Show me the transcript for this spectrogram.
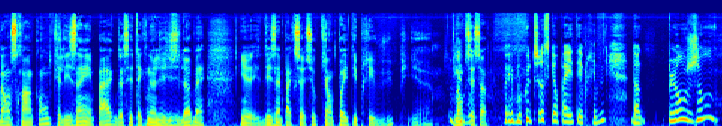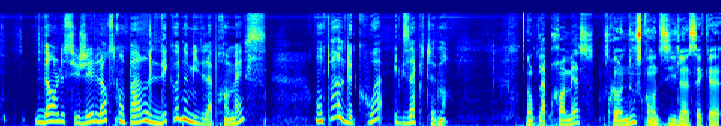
ben on se rend compte que les impacts de ces technologies-là, ben il y a des impacts sociaux qui n'ont pas été prévus. Puis, euh, donc, c'est ça. Oui, beaucoup de choses qui n'ont pas été prévues. Donc, plongeons dans le sujet, lorsqu'on parle d'économie de la promesse, on parle de quoi exactement? Donc, la promesse, ce que, nous, ce qu'on dit là, c'est que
